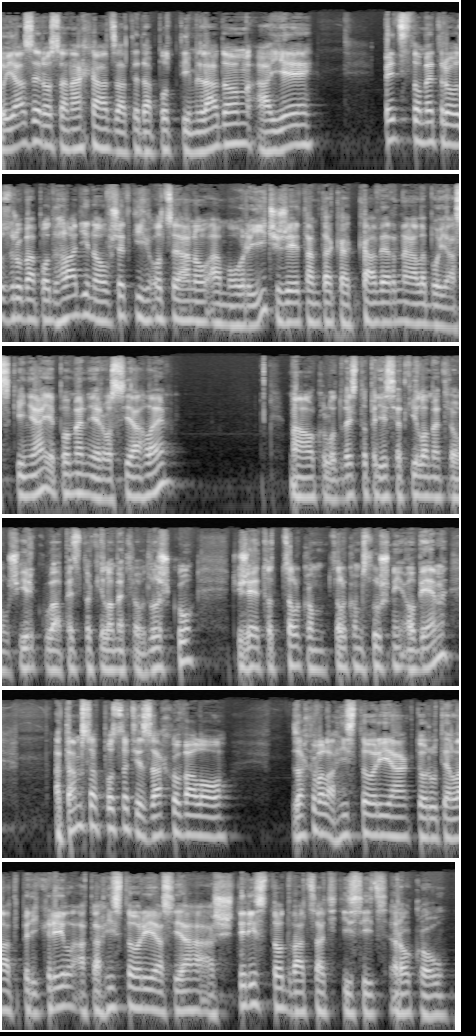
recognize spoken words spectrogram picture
To jazero sa nachádza teda pod tým ľadom a je 500 metrov zhruba pod hladinou všetkých oceánov a morí, čiže je tam taká kaverna alebo jaskyňa, je pomerne rozsiahle. Má okolo 250 km šírku a 500 km dĺžku, čiže je to celkom, celkom slušný objem. A tam sa v podstate zachovalo zachovala história, ktorú ten ľad prikryl a tá história siaha až 420 tisíc rokov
